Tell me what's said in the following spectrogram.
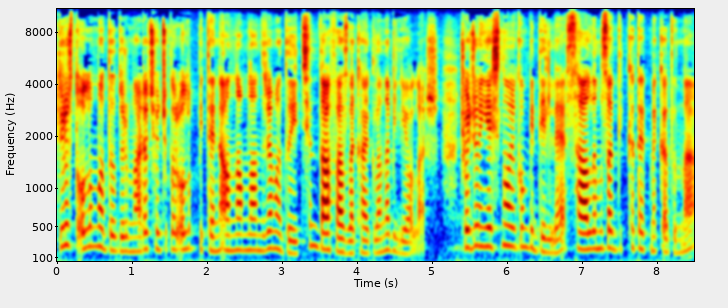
Dürüst olunmadığı durumlarda çocuklar olup biteni anlamlandıramadığı için daha fazla kaygılanabiliyorlar. Çocuğun yaşına uygun bir dille sağlığımıza dikkat etmek adına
